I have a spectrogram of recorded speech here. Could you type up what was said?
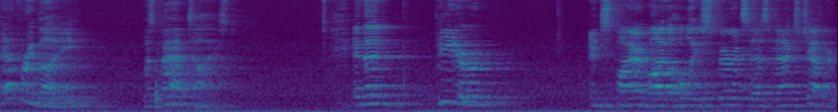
everybody, was baptized. And then Peter, inspired by the Holy Spirit, says in Acts chapter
